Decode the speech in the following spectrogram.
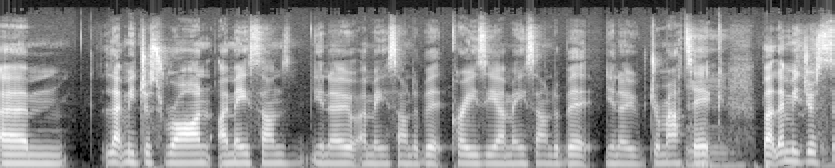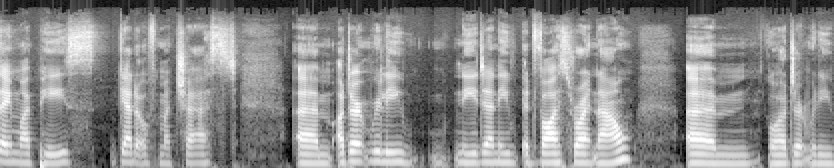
um let me just run i may sound you know i may sound a bit crazy i may sound a bit you know dramatic but let me just say my piece get it off my chest um i don't really need any advice right now um or i don't really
